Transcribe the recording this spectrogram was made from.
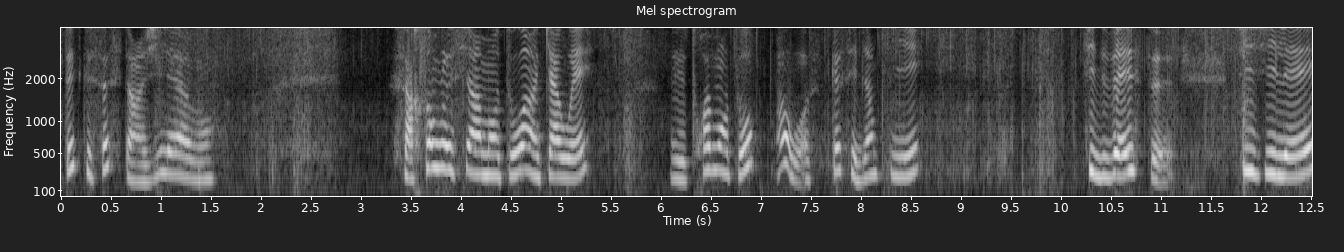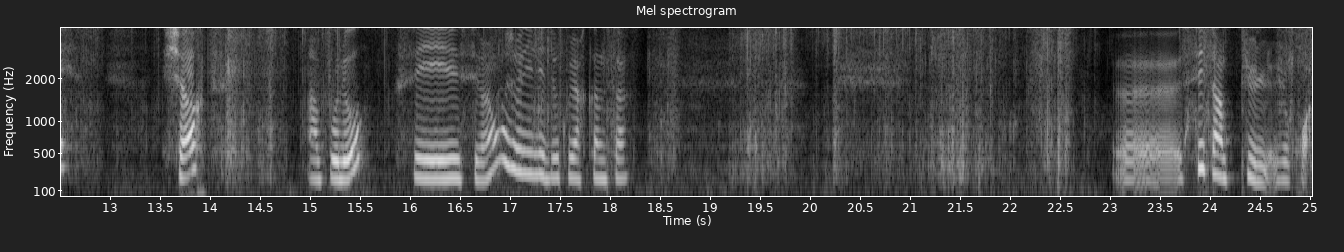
Peut-être que ça, c'était un gilet avant. Ça ressemble aussi à un manteau, un kawaii. Trois manteaux. Oh, en tout cas, c'est bien plié. Petite veste, petit gilet, short, un polo. C'est vraiment joli les deux couleurs comme ça. Euh, c'est un pull, je crois.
